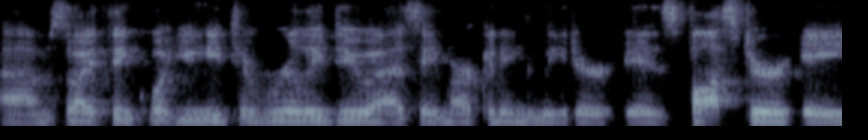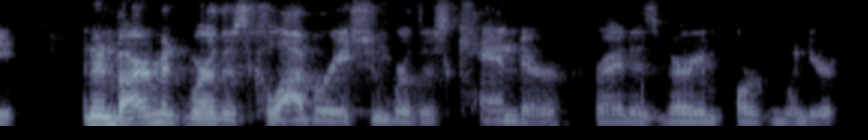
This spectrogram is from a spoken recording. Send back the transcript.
Um, so I think what you need to really do as a marketing leader is foster a an environment where there's collaboration, where there's candor. Right, is very important when you're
